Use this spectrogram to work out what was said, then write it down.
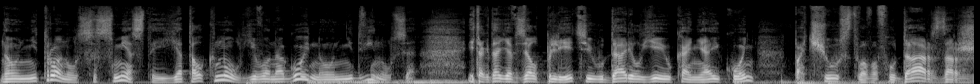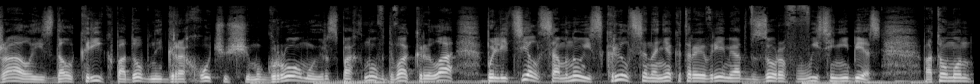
Но он не тронулся с места, и я толкнул его ногой, но он не двинулся. И тогда я взял плеть и ударил ею коня, и конь, почувствовав удар, заржал и издал крик, подобный грохочущему грому, и, распахнув два крыла, полетел со мной и скрылся на некоторое время от взоров выси небес. Потом он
